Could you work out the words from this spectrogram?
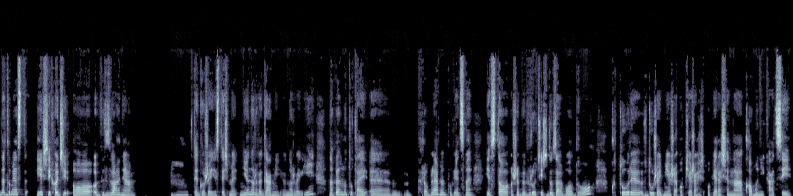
Natomiast mhm. jeśli chodzi o wyzwania, Mm, tego, że jesteśmy nie Norwegami w Norwegii, na pewno tutaj problemem powiedzmy jest to, żeby wrócić do zawodu, który w dużej mierze opiera, opiera się na komunikacji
